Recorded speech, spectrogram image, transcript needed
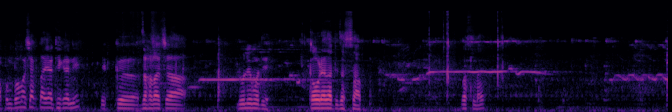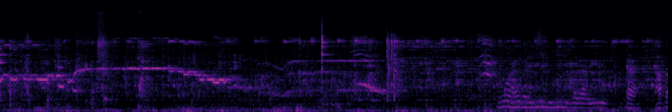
आपण बघू शकता या ठिकाणी एक झाडाच्या डोलीमध्ये कवड्या जातीचा साप बसलाय.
